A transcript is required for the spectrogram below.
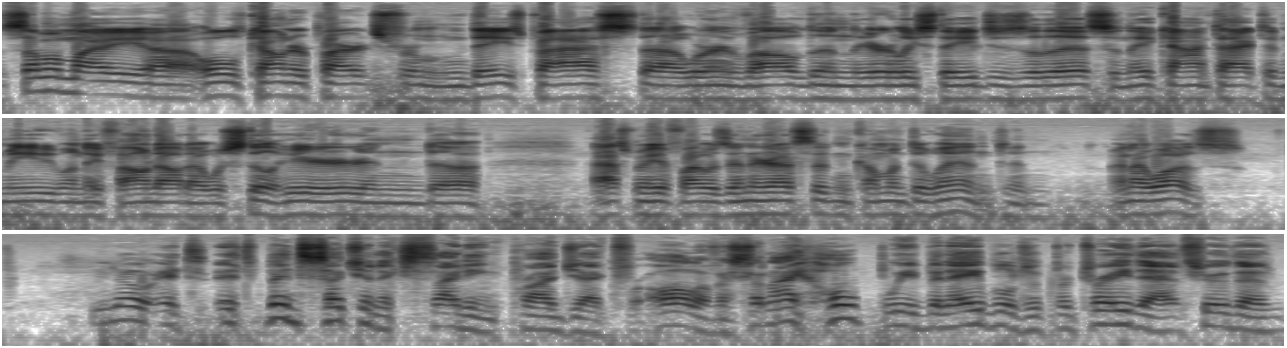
some of my uh, old counterparts from days past uh, were involved in the early stages of this, and they contacted me when they found out I was still here and uh, asked me if I was interested in coming to Wind, and, and I was. You know, it's it's been such an exciting project for all of us, and I hope we've been able to portray that through the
